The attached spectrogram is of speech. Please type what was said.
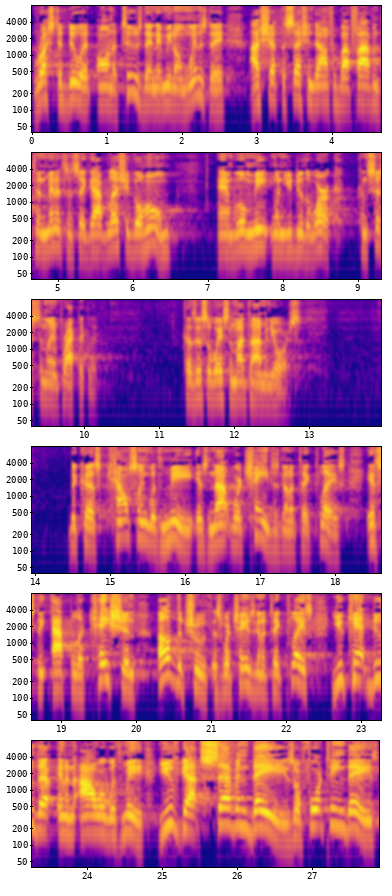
rushed to do it on a Tuesday and they meet on Wednesday, I shut the session down for about five and 10 minutes and say, God bless you, go home, and we'll meet when you do the work consistently and practically because it's a waste of my time and yours. Because counseling with me is not where change is going to take place. It's the application of the truth is where change is going to take place. You can't do that in an hour with me. You've got seven days or 14 days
